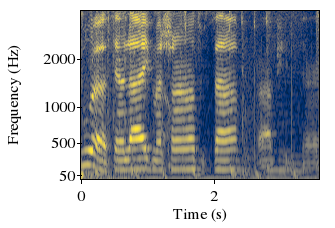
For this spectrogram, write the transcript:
tout, euh, c'est un live machin, tout ça. Ah putain.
